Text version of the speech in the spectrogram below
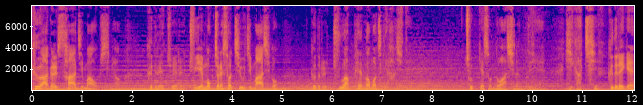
그 악을 사하지 마옵시며 그들의 죄를 주의 목전에서 지우지 마시고 그들을 주 앞에 넘어지게 하시되 주께서 노하시는 뒤에 이같이 그들에게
